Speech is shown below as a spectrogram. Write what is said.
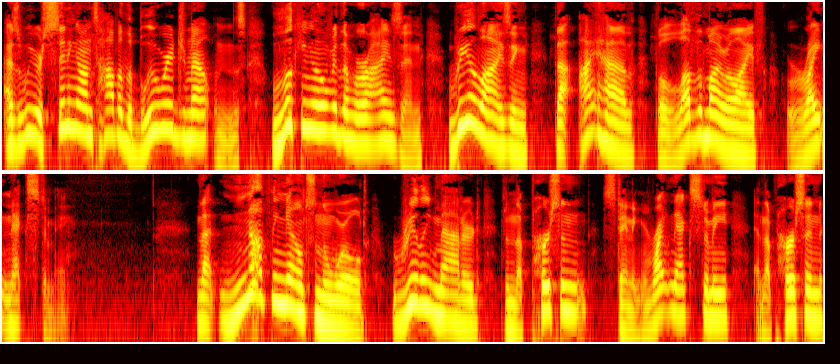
as we were sitting on top of the Blue Ridge Mountains, looking over the horizon, realizing that I have the love of my life right next to me. That nothing else in the world really mattered than the person standing right next to me and the person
